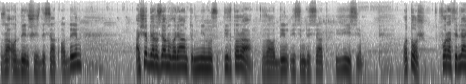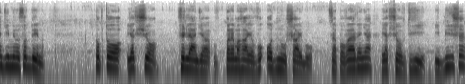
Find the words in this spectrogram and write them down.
за 1,61. А ще б я розглянув варіант мінус 1,5 за 1,88. Отож, фора Фінляндії мінус 1. Тобто, якщо Фінляндія перемагає в одну шайбу, це повернення. Якщо в дві і більше,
